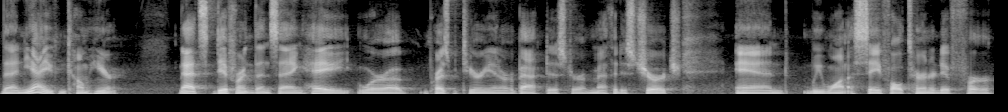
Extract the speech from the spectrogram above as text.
then yeah, you can come here. That's different than saying, hey, we're a Presbyterian or a Baptist or a Methodist church, and we want a safe alternative for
